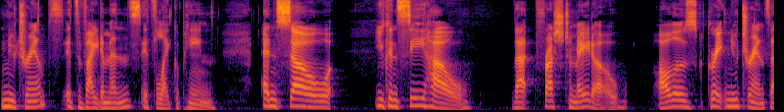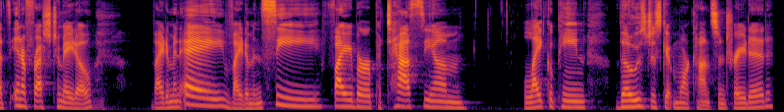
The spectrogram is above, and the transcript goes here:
nutrients, it's vitamins, it's lycopene. And so you can see how that fresh tomato, all those great nutrients that's in a fresh tomato, mm-hmm. vitamin A, vitamin C, fiber, potassium, lycopene, those just get more concentrated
